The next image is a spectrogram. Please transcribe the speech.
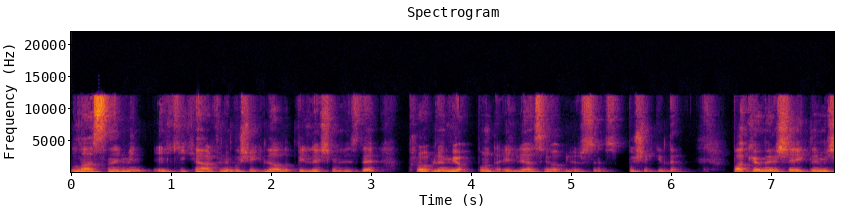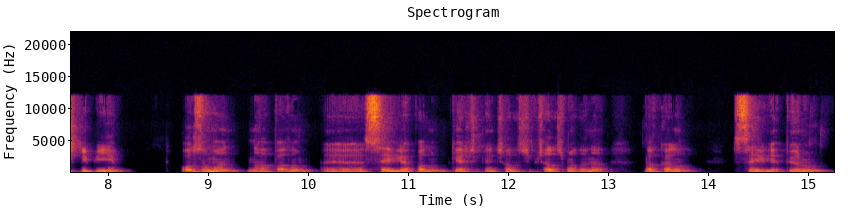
last name'in ilk iki harfini bu şekilde alıp birleşmenizde problem yok. Bunu da Elias yapabilirsiniz bu şekilde. Bakıyorum her şey eklemiş gibiyim. O zaman ne yapalım? Ee, save yapalım. Gerçekten çalışıp çalışmadığına bakalım. Save yapıyorum.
